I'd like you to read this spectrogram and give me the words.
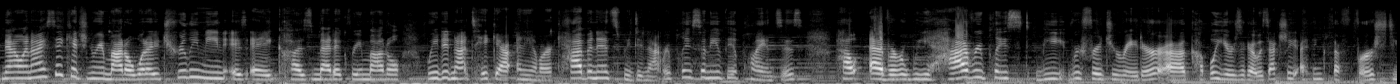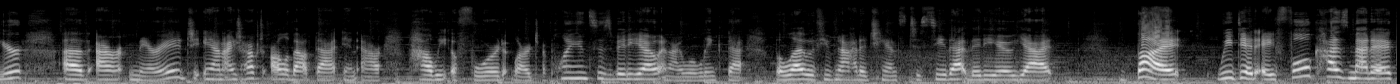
Now, when I say kitchen remodel, what I truly mean is a cosmetic remodel. We did not take out any of our cabinets. We did not replace any of the appliances. However, we have replaced the refrigerator uh, a couple years ago. It was actually, I think, the first year of our marriage. And I talked all about that in our How We Afford Large Appliances video. And I will link that below if you've not had a chance to see that video yet. But we did a full cosmetic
